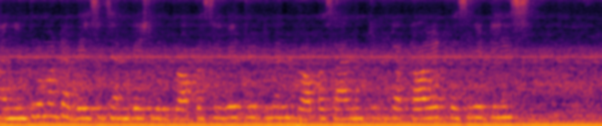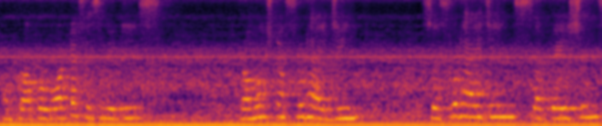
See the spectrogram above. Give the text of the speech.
and improvement of basic sanitation with proper sewage treatment, proper sanitary toilet facilities and proper water facilities, promotion of food hygiene. So food hygiene, the patients,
